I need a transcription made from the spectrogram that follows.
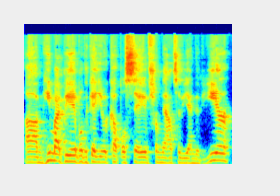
Um, he might be able to get you a couple saves from now to the end of the year.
